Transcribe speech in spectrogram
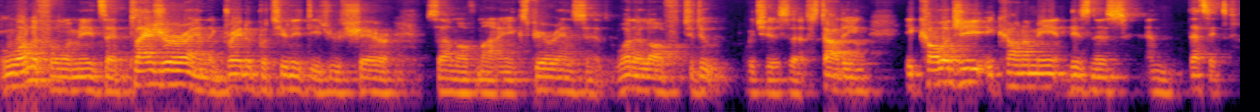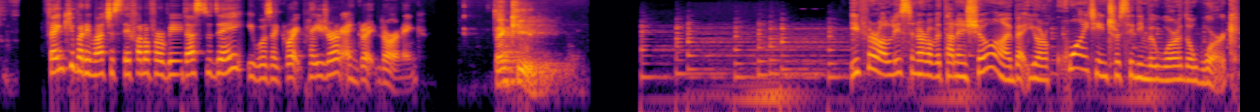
Wonderful. I mean, it's a pleasure and a great opportunity to share some of my experience and what I love to do, which is uh, studying ecology, economy, business, and that's it. Thank you very much, Stefano, for being with us today. It was a great pleasure and great learning. Thank you. If you're a listener of a talent show, I bet you're quite interested in the world of work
